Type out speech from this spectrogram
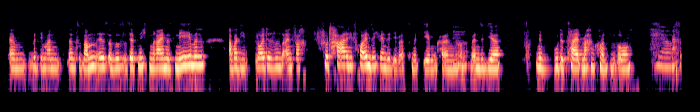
ähm, mit dem man dann zusammen ist. Also es ist jetzt nicht ein reines Nehmen, aber die Leute sind einfach total, die freuen sich, wenn sie dir was mitgeben können ja. und wenn sie dir eine gute Zeit machen konnten. So. Ja. Also,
